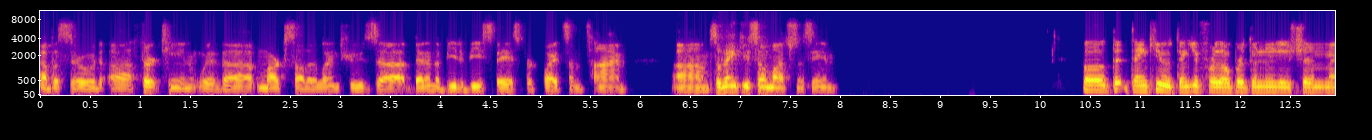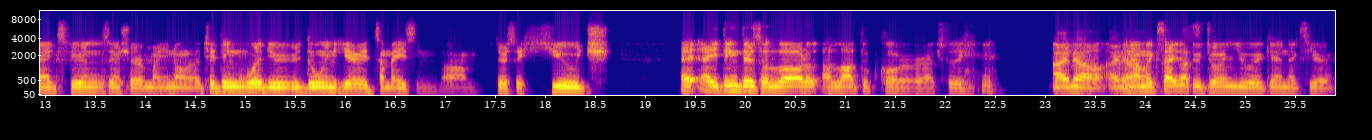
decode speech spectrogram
episode uh, 13 with uh, Mark Sutherland, who's uh, been in the B2B space for quite some time. Um, so thank you so much, Nessim. Well, th- thank you. Thank you for the opportunity to share my experience and share my knowledge. I think what you're doing here, it's amazing. Um, there's a huge, I, I, think there's a lot, of, a lot to cover actually. I know, I know. And I'm excited That's... to join you again next year.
